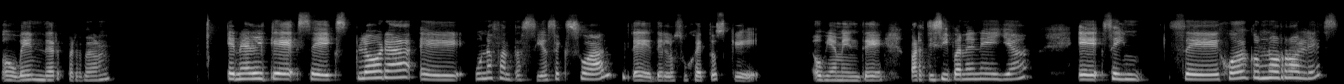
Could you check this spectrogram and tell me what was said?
o Bender, perdón, en el que se explora eh, una fantasía sexual de, de, los sujetos que obviamente participan en ella. Eh, se, se juega con los roles,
